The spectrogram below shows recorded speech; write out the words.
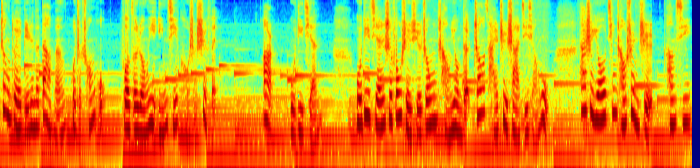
正对别人的大门或者窗户，否则容易引起口舌是非。二五帝钱，五帝钱是风水学中常用的招财制煞吉祥物，它是由清朝顺治、康熙、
